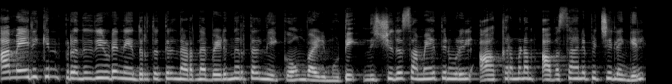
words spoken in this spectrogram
അമേരിക്കൻ പ്രതിനിധിയുടെ നേതൃത്വത്തിൽ നടന്ന വെടിനിർത്തൽ നീക്കവും വഴിമുട്ടി. നിശ്ചിത സമയത്തിനുള്ളിൽ ആക്രമണം അവസാനിപ്പിച്ചില്ലെങ്കിൽ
